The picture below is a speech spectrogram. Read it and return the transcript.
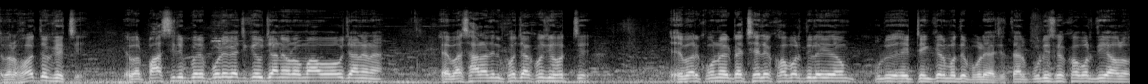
এবার হয়তো গেছে। এবার পা স্লিপ করে পড়ে গেছে, কেউ জানে, ওর মা বাবাও জানে না। এবার সারাদিন খোঁজাখুঁজি হচ্ছে। এবার কোনো একটা ছেলে খবর দিলে, এরকম এই ট্যাঙ্কের মধ্যে পড়ে আছে। তার পুলিশকে খবর দেওয়া হলো।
